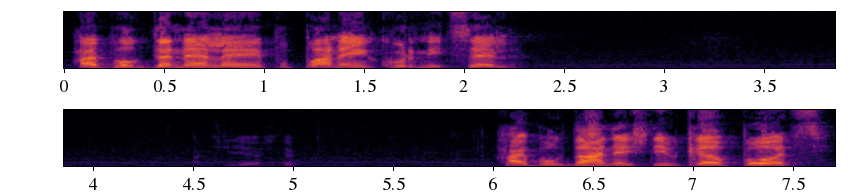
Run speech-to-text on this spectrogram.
Hai Bogdanele, pupane în curnițel. Aici aștept. Hai Bogdane, știm că poți.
